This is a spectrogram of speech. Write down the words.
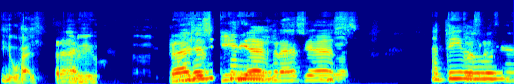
Igual. Hasta luego. Gracias, Gracias, Kiria, gracias. A ti, Chicos, gracias.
